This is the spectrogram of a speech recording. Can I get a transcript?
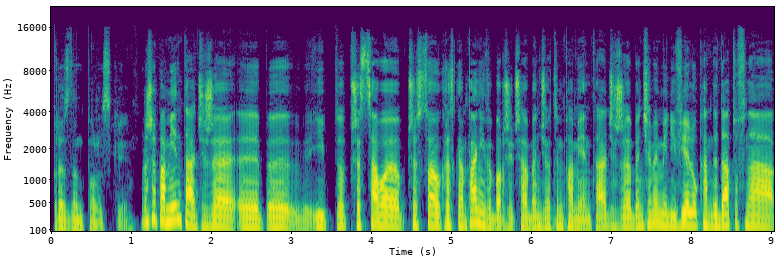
prezydent Polski? Proszę pamiętać, że y, i to przez, całe, przez cały okres kampanii wyborczej trzeba będzie o tym pamiętać, że będziemy mieli wielu kandydatów na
